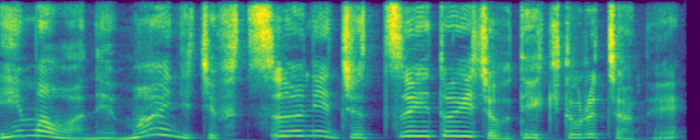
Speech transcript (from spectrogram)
今はね毎日普通に10ツイート以上できとるじゃんね。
